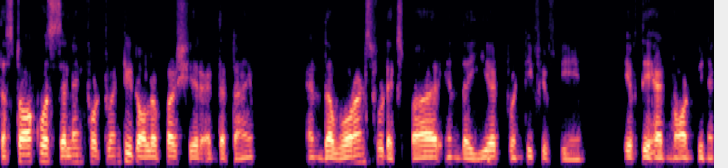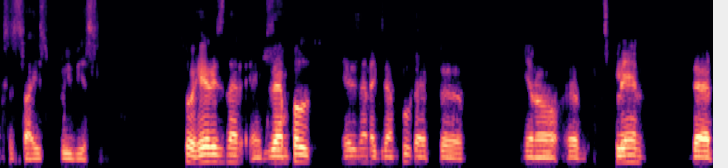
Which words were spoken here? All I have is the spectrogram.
The stock was selling for $20 per share at the time and the warrants would expire in the year 2015 if they had not been exercised previously. So here is an example. Here is an example that uh, you know uh, explain that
